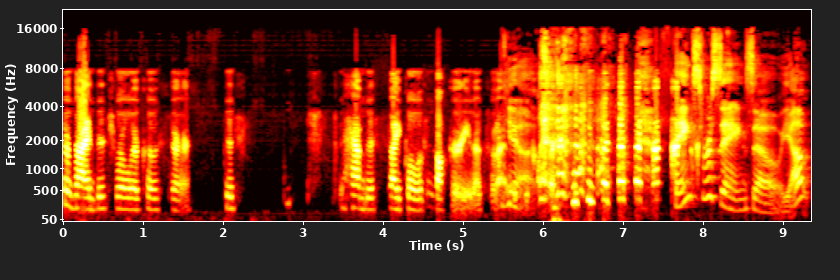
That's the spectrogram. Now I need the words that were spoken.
to ride this roller coaster, this have this cycle of fuckery. That's what I yeah. like to call it. Thanks for saying so. Yep.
